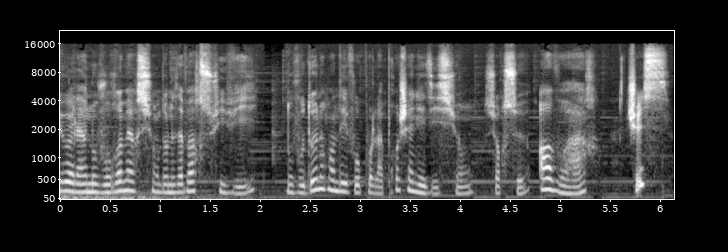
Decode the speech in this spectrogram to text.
Et voilà, nous vous remercions de nous avoir suivis. Nous vous donnons rendez-vous pour la prochaine édition. Sur ce, au revoir. Tchuss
